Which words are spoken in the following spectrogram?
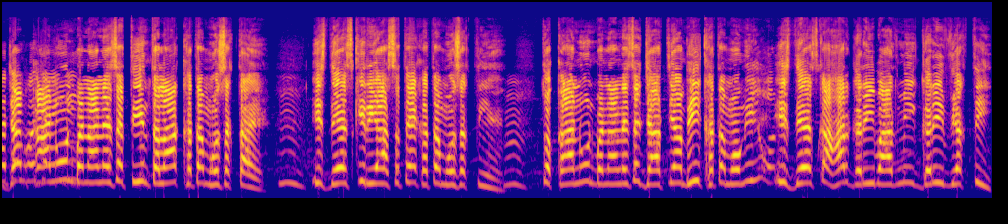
जब कानून बनाने से तीन तलाक खत्म हो सकता है इस देश की रियासतें खत्म हो सकती हैं। तो कानून बनाने से जातियाँ भी खत्म होंगी इस देश का हर गरीब आदमी गरीब व्यक्ति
